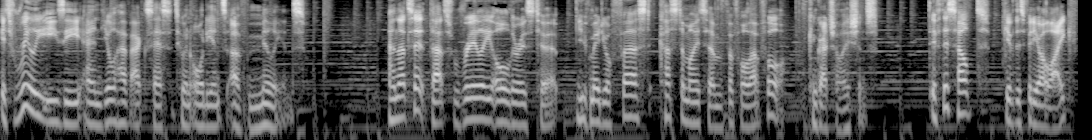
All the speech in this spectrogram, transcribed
It's really easy and you'll have access to an audience of millions. And that's it, that's really all there is to it. You've made your first custom item for Fallout 4. Congratulations. If this helped, give this video a like.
